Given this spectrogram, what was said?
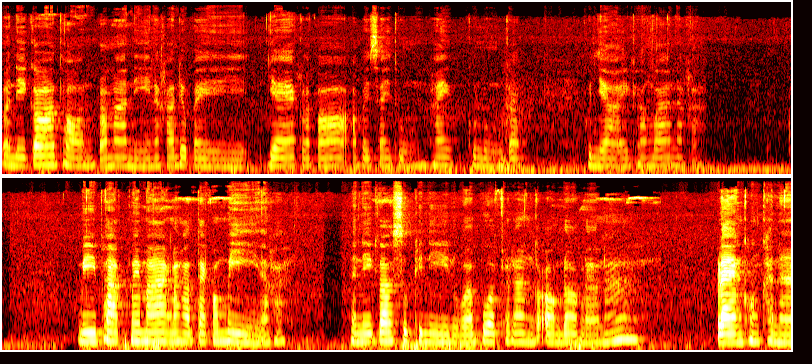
วันนี้ก็ถอนประมาณนี้นะคะ เดี๋ยวไปแยกแล้วก็เอาไปใส่ถุงให้คุณลุงกับคุณยายข้างบ้านนะคะ มีผักไม่มากนะคะ แต่ก็มีนะคะ อันนี้ก็ซุกินีหรือว่าบวฝรั่งก็ออกดอกแล้วนะ แปลงของคณะ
